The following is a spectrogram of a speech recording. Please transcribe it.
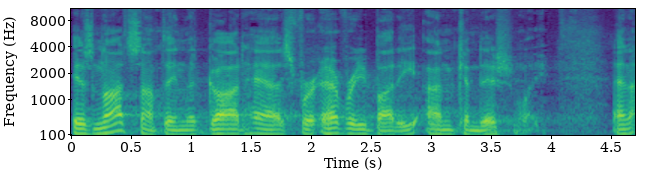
is not something that God has for everybody unconditionally. And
